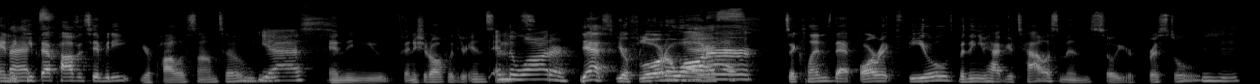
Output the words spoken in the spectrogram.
And to keep that positivity, your Palo Santo. Mhm. yes. And then you finish it off with your incense. in the water. Yes, your Florida water Yes. to cleanse that auric field. But then you have your talismans. So your crystals, Mhm.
